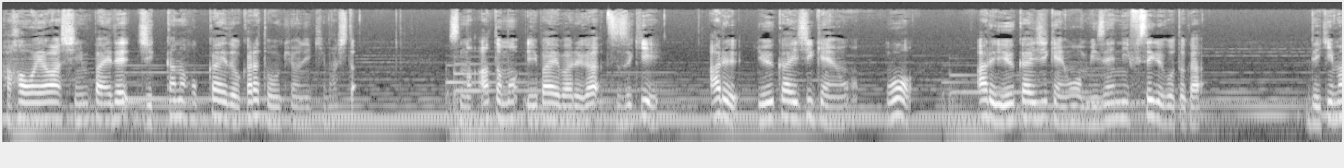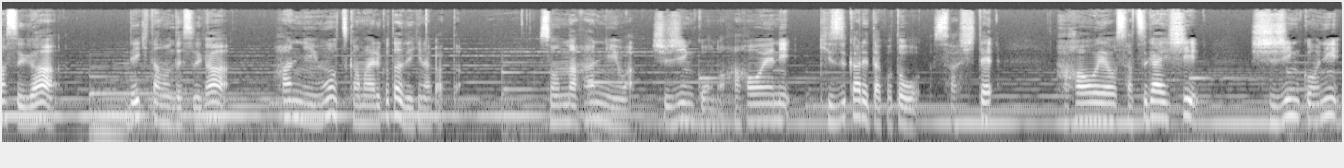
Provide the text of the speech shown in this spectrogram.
母親は心配で実家の北海道から東京に来ました。その後もリバイバルが続きある誘拐事件をある誘拐事件を未然に防ぐことができますができたのですが犯人を捕まえることはできなかった。そんな犯人は主人公の母親に気づかれたことを察して母親を殺害し主人公に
